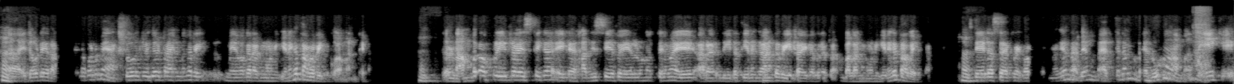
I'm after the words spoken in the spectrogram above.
ආ එතකොට ඒ run වෙනකොට මේ actual trigger time එක මේව කරන්න ඕනේ කියන එක requirement එකක්. හ්ම්. ඒතර number of retries ටික ඒක හදිස්සිය fail වුණොත් එහෙම ඒ අර දීලා තියෙන ගානට retry කරලා බලන්න ඕනේ කියන එක තව එකක්. status එක record කරනවා දැන් ඇත්තටම බැලුවාම මේකේ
